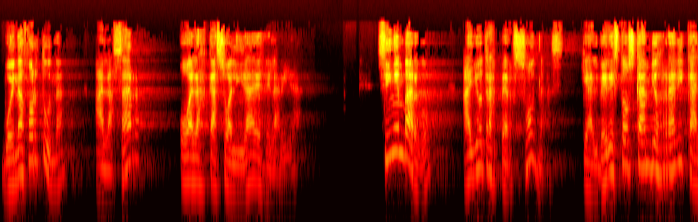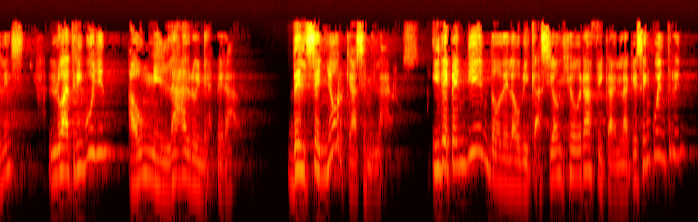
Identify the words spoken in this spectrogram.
buena fortuna, al azar o a las casualidades de la vida. Sin embargo, hay otras personas que al ver estos cambios radicales lo atribuyen a un milagro inesperado, del Señor que hace milagros. Y dependiendo de la ubicación geográfica en la que se encuentren,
